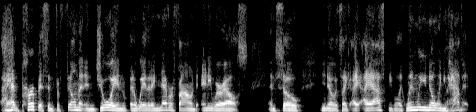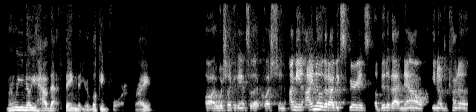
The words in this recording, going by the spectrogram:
I had purpose and fulfillment and joy in, in a way that I never found anywhere else. And so you know it's like I, I ask people like when will you know when you have it? When will you know you have that thing that you're looking for right? Oh i wish i could answer that question. I mean i know that i've experienced a bit of that now you know to kind of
